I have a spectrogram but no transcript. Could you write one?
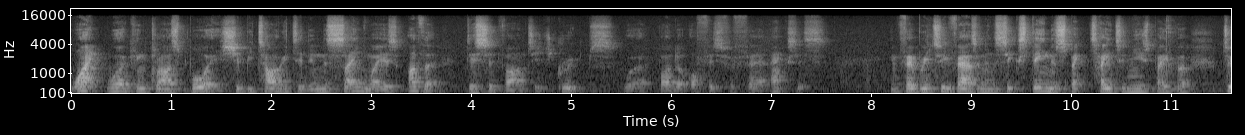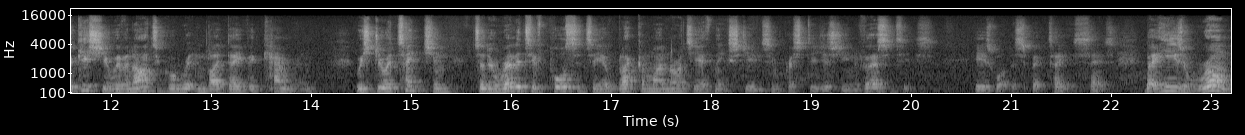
white working class boys should be targeted in the same way as other disadvantaged groups were by the Office for Fair Access. In February 2016, the Spectator newspaper took issue with an article written by David Cameron which drew attention to the relative paucity of black and minority ethnic students in prestigious universities. Here's what the Spectator says. But he's wrong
